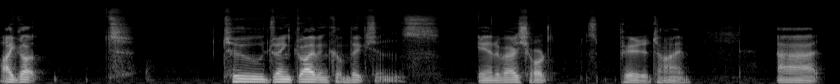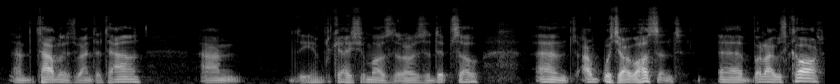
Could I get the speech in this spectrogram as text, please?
I got two drink driving convictions in a very short period of time. Uh, and the tabloids went to town, and the implication was that I was a dipso, and I, which I wasn't, uh, but I was caught,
